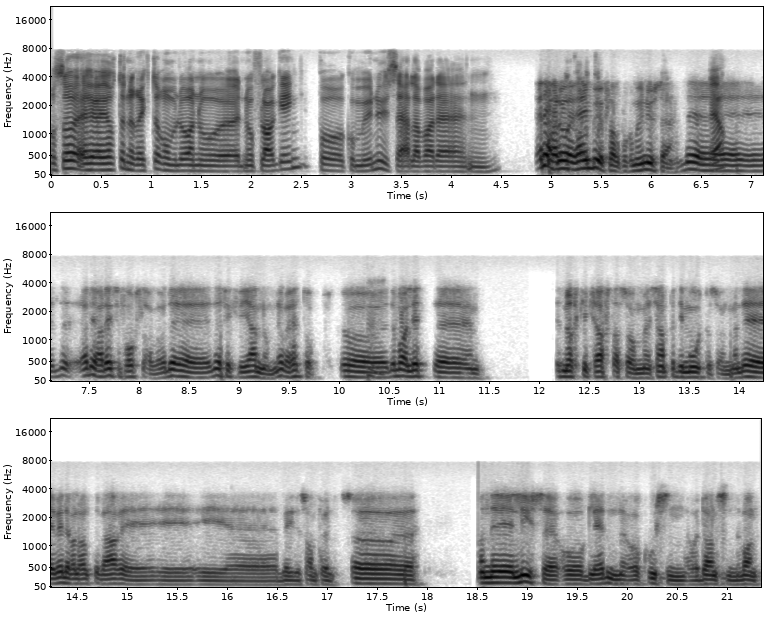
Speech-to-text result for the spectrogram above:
Og så hørte jeg rykter om det var noe, noe flagging på kommunehuset, eller var det en Ja, det var da regnbueflagg på kommunehuset. Det, Ja. det, ja, det hadde jeg som forslag, og det, det fikk vi gjennom. Det var helt topp. Så, Mm. Det var litt, eh, mørke krefter som kjempet imot og sånn, men det vil det vel alltid være i, i, i eh, bygdesamfunn. Så men eh, lyset og gleden og kosen og dansen vant.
